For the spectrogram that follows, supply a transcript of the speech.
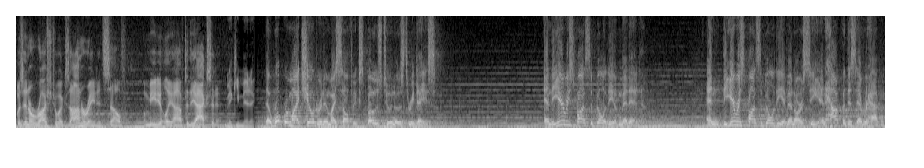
was in a rush to exonerate itself immediately after the accident. Mickey Minnick. That what were my children and myself exposed to in those three days? And the irresponsibility of Met-Ed and the irresponsibility of NRC, and how could this ever happen?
